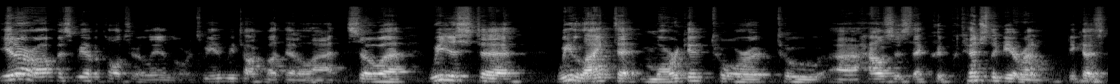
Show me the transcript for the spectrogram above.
in our office we have a culture of landlords. We we talk about that a lot. So uh, we just uh, we like to market toward to uh, houses that could potentially be a rental because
